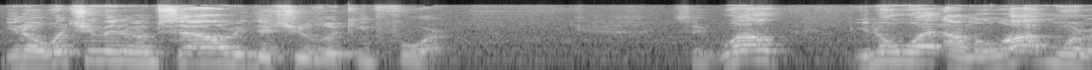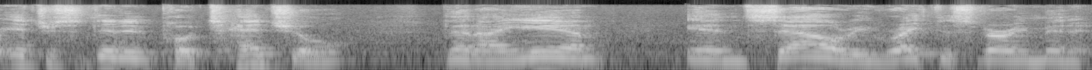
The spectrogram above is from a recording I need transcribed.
You know, what's your minimum salary that you're looking for? Say, well, you know what? I'm a lot more interested in potential than I am in salary right this very minute.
